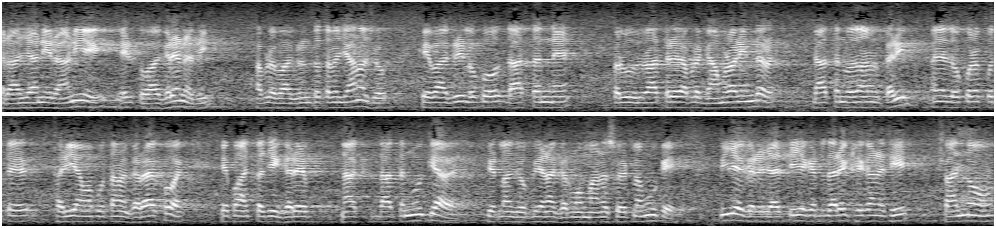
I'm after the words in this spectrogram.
રાજાની રાણીએ એક વાઘરે નથી. આપણે વાઘરે તો તમે જાણો છો કે વાઘરી લોકો દાંતનને પેલું રાત્રે આપણે ગામડાની અંદર દાંતન બધાનું કરી અને લોકોને પોતે ફરિયામાં પોતાના ઘરાક હોય. એ પાંચ પછી ઘરે નાખ દાંતન મૂકી આવે. જેટલા જો એના ઘરમાં માણસો એટલા મૂકે. બીજે ઘરે જાય. ત્રીજે ઘરે દરેક ઠેકાણેથી સાંજનો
